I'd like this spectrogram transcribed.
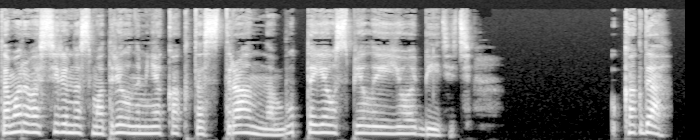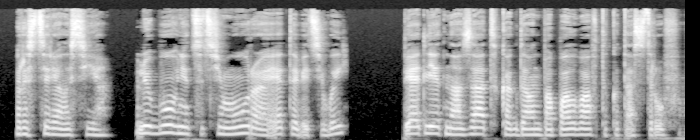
Тамара Васильевна смотрела на меня как-то странно, будто я успела ее обидеть. «Когда?» – растерялась я. «Любовница Тимура – это ведь вы?» Пять лет назад, когда он попал в автокатастрофу.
